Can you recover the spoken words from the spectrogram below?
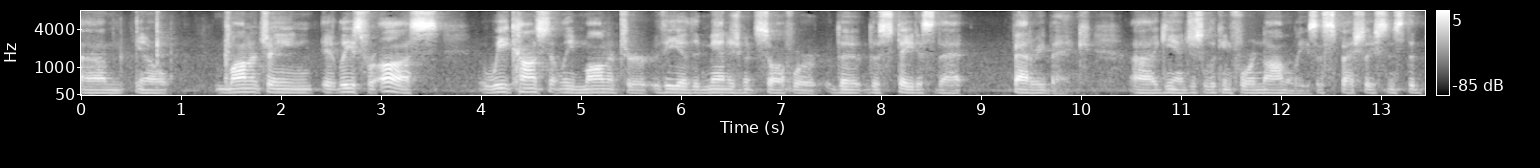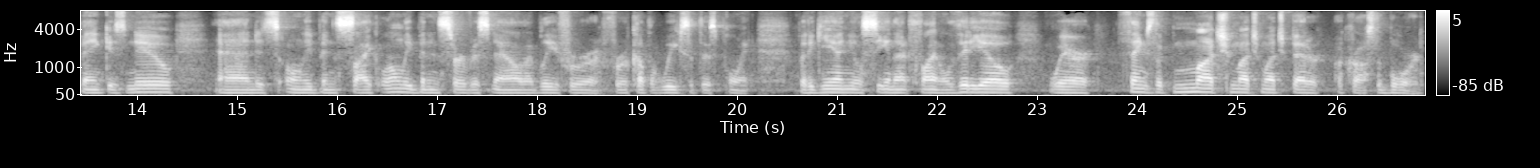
um, you know monitoring at least for us we constantly monitor via the management software the, the status of that battery bank. Uh, again, just looking for anomalies, especially since the bank is new and it's only been cycle only been in service now, I believe, for for a couple of weeks at this point. But again, you'll see in that final video where things look much, much, much better across the board,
